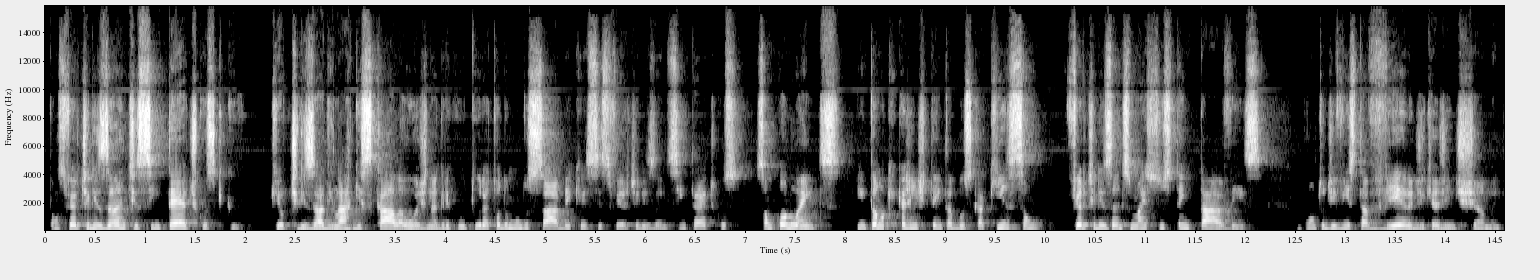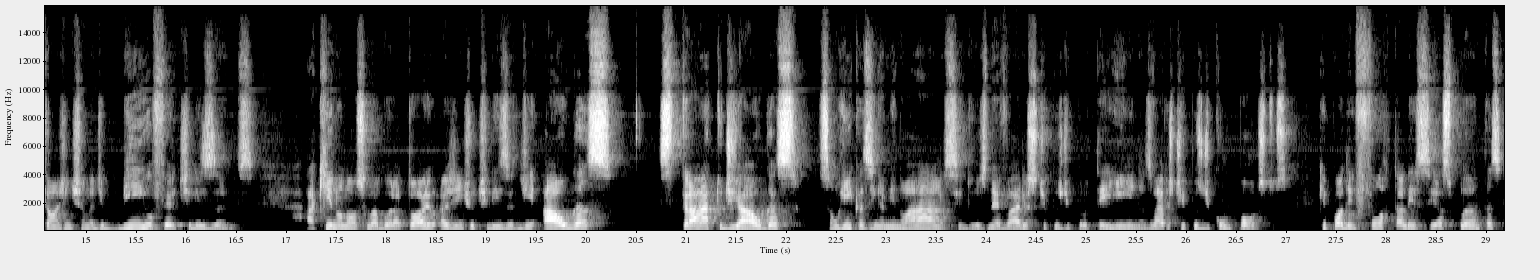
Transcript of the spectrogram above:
Então, os fertilizantes sintéticos, que, que é utilizado em larga escala hoje na agricultura, todo mundo sabe que esses fertilizantes sintéticos são poluentes. Então, o que a gente tenta buscar aqui são fertilizantes mais sustentáveis, do ponto de vista verde, que a gente chama. Então, a gente chama de biofertilizantes. Aqui no nosso laboratório, a gente utiliza de algas extrato de algas, são ricas em aminoácidos, né, vários tipos de proteínas, vários tipos de compostos que podem fortalecer as plantas.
